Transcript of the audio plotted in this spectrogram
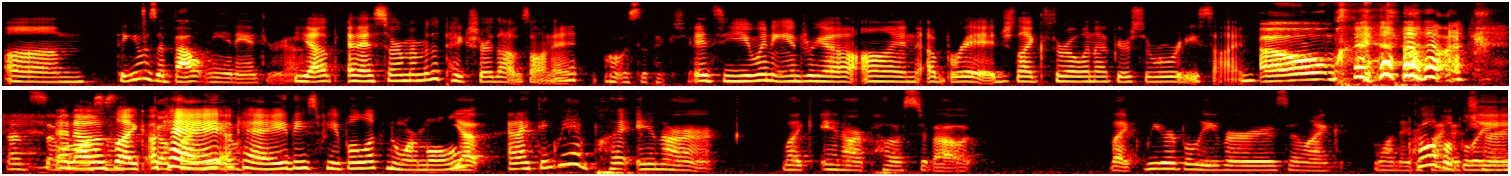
Um. I think it was about me and Andrea. Yep. And I still remember the picture that was on it. What was the picture? It's you and Andrea on a bridge, like throwing up your sorority sign. oh my god, that's so. and I was like, okay, okay, these people look normal. Yep. And I think we had put in our like in our post about like we were believers and like wanted Probably. to find a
